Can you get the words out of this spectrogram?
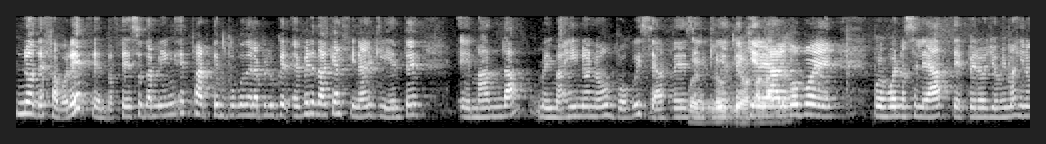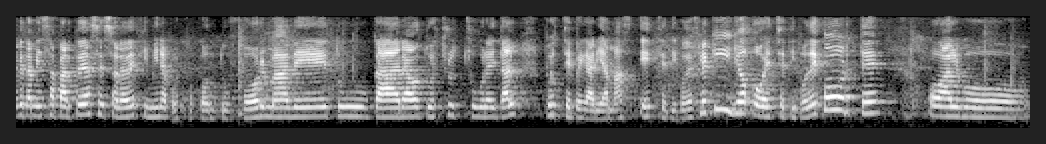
no te favorece. Entonces eso también es parte un poco de la peluquería. Es verdad que al final el cliente eh, manda, me imagino, ¿no? Un poco, y se hace, si el cliente quiere algo, pues pues bueno, se le hace, pero yo me imagino que también esa parte de asesora decir, mira, pues, con tu forma de tu cara o tu estructura y tal, pues te pegaría más este tipo de flequillo o este tipo de corte o algo...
